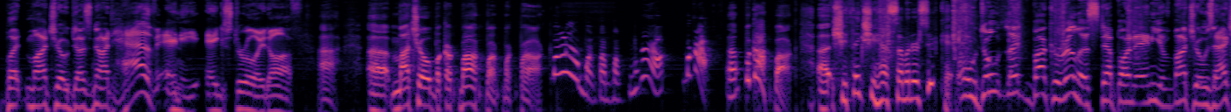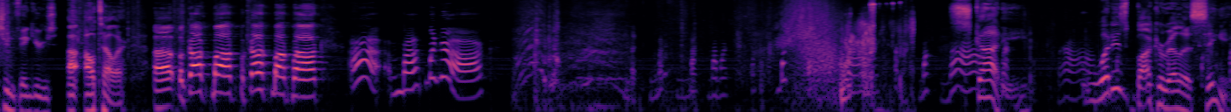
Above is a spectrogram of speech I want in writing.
But Macho does not have any eggsteroid off. Ah, uh, Macho bark, bark, bark, bark, bark. Uh, bark, bark. Uh, she thinks she has some in her suitcase. Oh, don't let Bawkarella step on any of Macho's action figures. Uh, I'll tell her. Uh, bark, bark, bark, bark, bark. Ah, bark, bark. Scotty, what is Bawkarella singing?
